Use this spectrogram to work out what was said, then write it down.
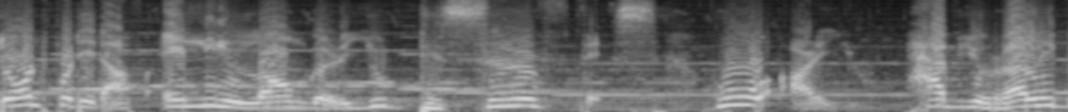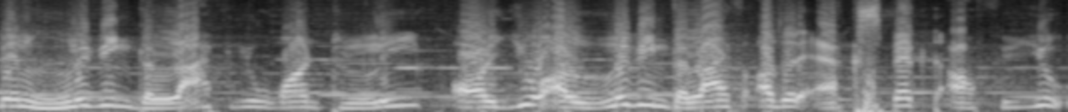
Don't put it off any longer. You deserve this. Who are you? Have you really been living the life you want to live or you are living the life others expect of you?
